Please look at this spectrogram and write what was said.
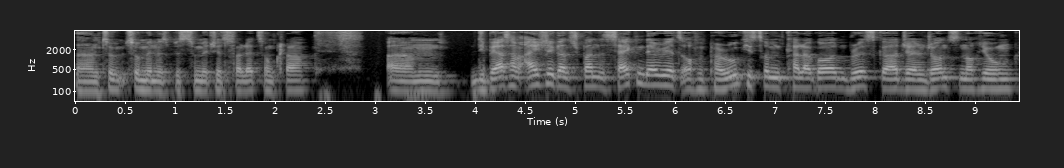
Ähm, zumindest bis zu Mitchells Verletzung, klar. Ähm, die Bears haben eigentlich eine ganz spannende Secondary, jetzt auch mit Rookies drin, mit Kyler Gordon, Brisker, Jalen Johnson noch jung.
